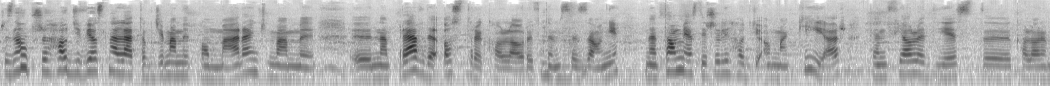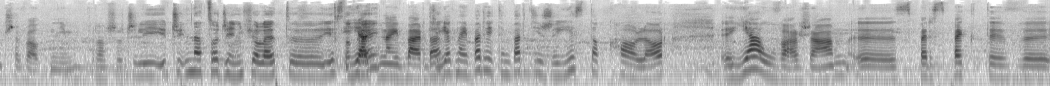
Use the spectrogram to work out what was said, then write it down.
że znowu przychodzi wiosna, lato, gdzie mamy pomarańcz, mamy y, naprawdę ostre kolory w tym sezonie. Natomiast jeżeli chodzi o makijaż, ten fiolet jest y, kolorem przewodnim. Proszę, czyli, czyli na co dzień fiolet e, jest ok? Jak najbardziej, Tak? jak najbardziej, tym bardziej, że jest to kolor, y, ja uważam y, z perspektywy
